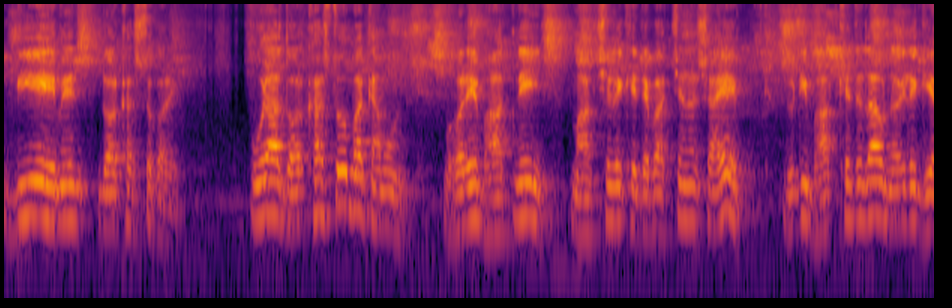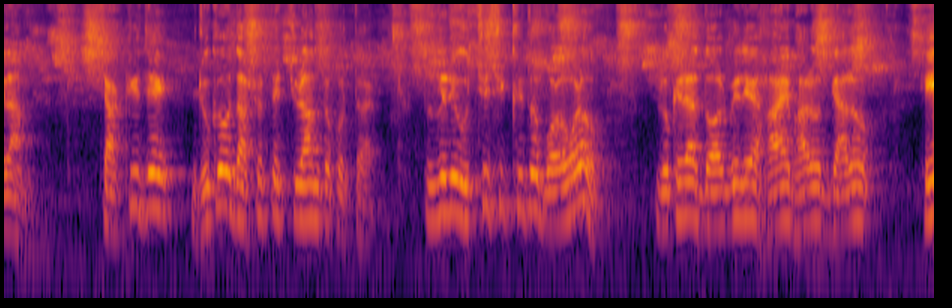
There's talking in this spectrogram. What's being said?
বিএ এম এর দরখাস্ত করে। পুরা দরখাস্ত বা কেমন? ঘরে ভাত নেই মাছ ছেলে খেতে পাচ্ছে না, সাহেব, দুটি ভাত খেতে দাও, নইলে গেলাম। চাকরিতে ঢুকেও দাসত্বের চূড়ান্ত করতে হয়। এই উচ্চশিক্ষিত বড় বড়, লোকেরা দল বেঁধে, হায় ভারত গেল। হে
